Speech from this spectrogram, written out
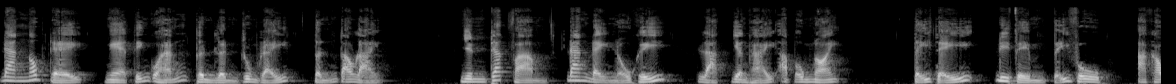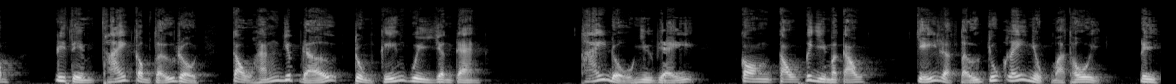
đang ngốc trệ, nghe tiếng của hắn thình lình run rẩy, tỉnh táo lại. Nhìn Trác Phàm đang đầy nộ khí, Lạc Dân Hải ấp úng nói, tỷ tỷ đi tìm tỷ phu, à không, đi tìm Thái công tử rồi, cầu hắn giúp đỡ trùng kiến quy dân trang. Thái độ như vậy, còn cầu cái gì mà cầu? Chỉ là tự chuốt lấy nhục mà thôi. Đi,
